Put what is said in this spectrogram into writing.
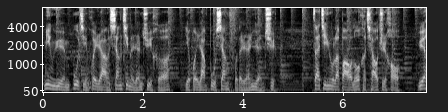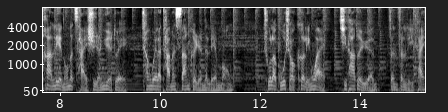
命运不仅会让相近的人聚合，也会让不相符的人远去。在进入了保罗和乔治后，约翰列侬的采石人乐队成为了他们三个人的联盟。除了鼓手克林外，其他队员纷纷离开。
